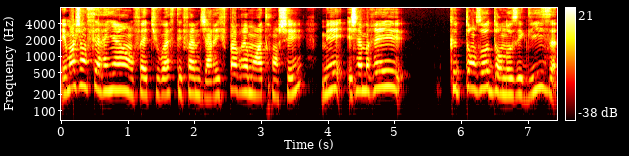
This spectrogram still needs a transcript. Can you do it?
Et moi, j'en sais rien, en fait, tu vois, Stéphane, j'arrive pas vraiment à trancher, mais j'aimerais que de temps en temps dans nos églises,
